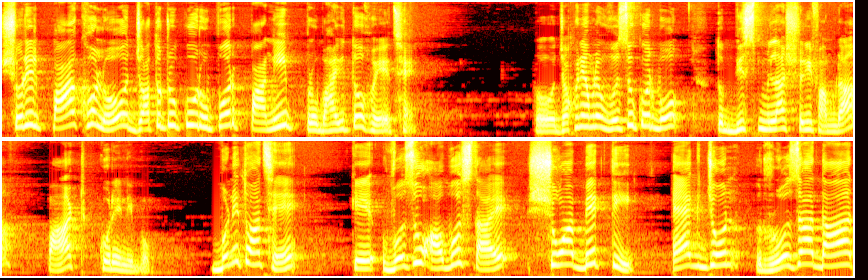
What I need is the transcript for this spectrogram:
শরীর পাক হলো যতটুকুর উপর পানি প্রবাহিত হয়েছে। তো যখনই আমরা ওজু করব, তো বিসমিল্লা শরীফ আমরা পাঠ করে নিব। বর্ণিত আছে কে ওজু অবস্থায় শোয়া ব্যক্তি একজন রোজাদার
